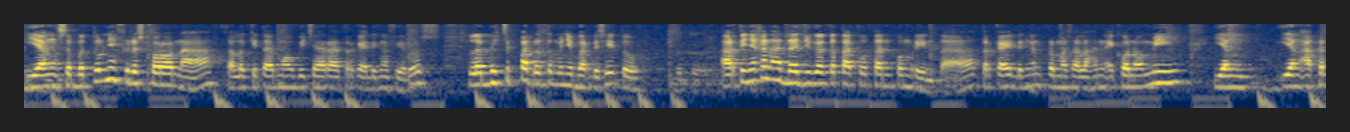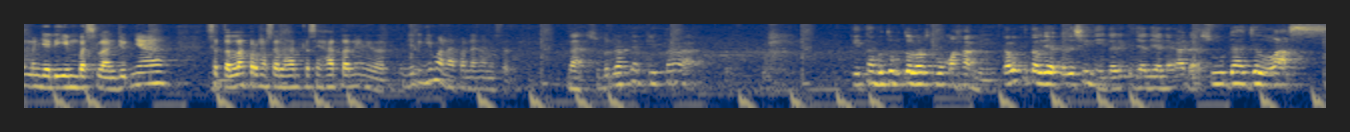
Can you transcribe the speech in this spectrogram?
Yang sebetulnya virus corona, kalau kita mau bicara terkait dengan virus, lebih cepat untuk menyebar di situ. Betul. Artinya kan ada juga ketakutan pemerintah terkait dengan permasalahan ekonomi yang yang akan menjadi imbas selanjutnya setelah permasalahan kesehatan ini. Jadi gimana pandangan Ustaz? Nah, sebenarnya kita kita betul-betul harus memahami. Kalau kita lihat dari sini, dari kejadian yang ada, sudah jelas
